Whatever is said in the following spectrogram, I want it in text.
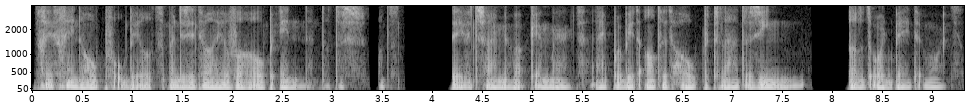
Het geeft geen hoopvol beeld, maar er zit wel heel veel hoop in. Dat is wat David Simon wel kenmerkt. Hij probeert altijd hoop te laten zien dat het ooit beter wordt.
